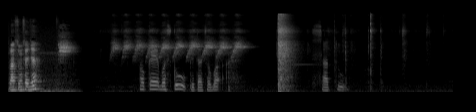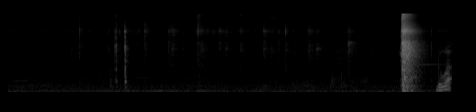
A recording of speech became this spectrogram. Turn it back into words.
langsung saja. Oke bosku kita coba. Satu. Dua.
